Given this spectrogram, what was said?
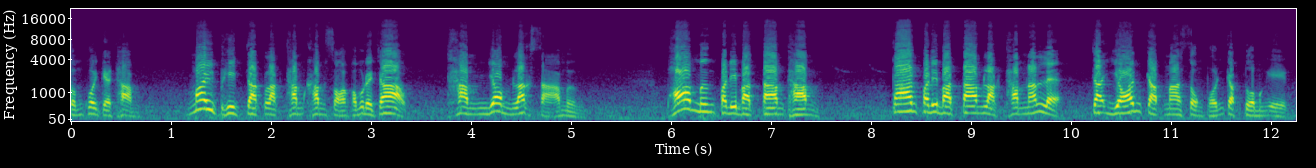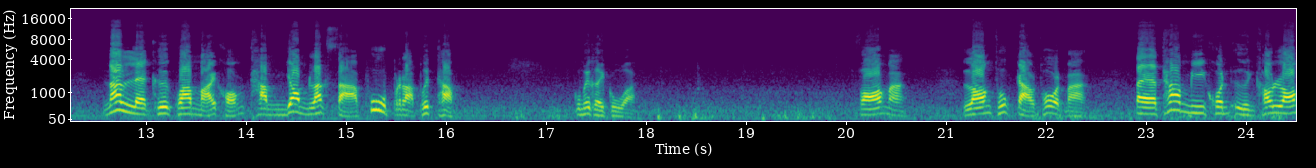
สมควรแก่ธรรม ไม่ผิดจากหลักธรรมคำสอนของพระพุทธเจ้าธรรมย่อมรักษามึง เพราะมึงปฏิบัติตามธรรม การปฏิบัติตามหลักธรรมนั้นแหละ จะย้อนกลับมาส่งผลกับตัวมึงเอง นั่นแหละคือความหมายของธรรมย่อมรักษาผู้ประพฤติธรรม กูไม่เคยกลัว ฟ้องมา ร้องทุกข์กล่าวโทษมา แต่ถ้ามีคนอื่นเขาร้อง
